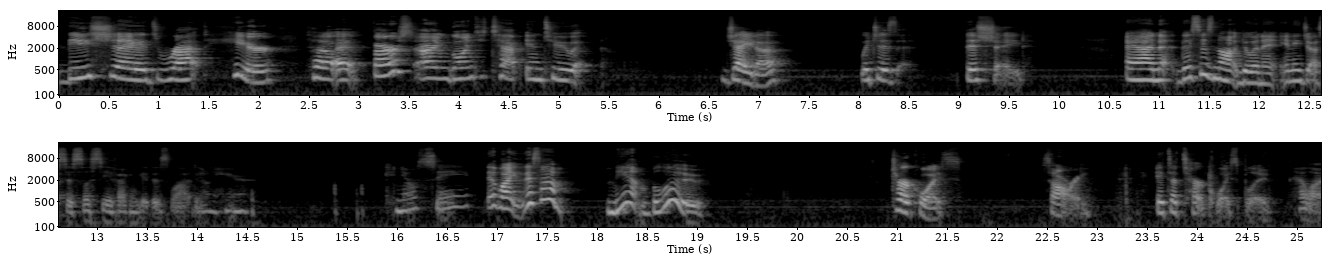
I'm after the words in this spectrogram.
these shades right here. So at first I'm going to tap into Jada, which is this shade. And this is not doing it any justice. Let's see if I can get this light down here. Can y'all see? It like, this have mint blue. Turquoise. Sorry. It's a turquoise blue. Hello.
